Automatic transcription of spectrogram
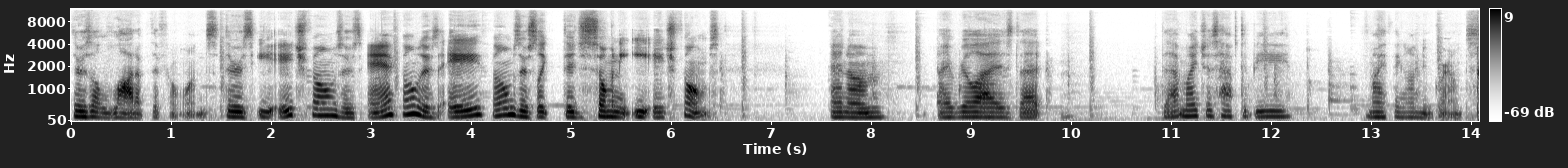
there's a lot of different ones. There's EH films, there's A films, there's A films, there's like, there's so many EH films. And um, I realized that that might just have to be my thing on Newgrounds.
